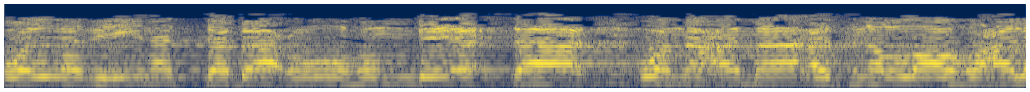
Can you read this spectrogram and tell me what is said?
والذين اتبعوهم بإحسان ومع ما أثنى الله عليهم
